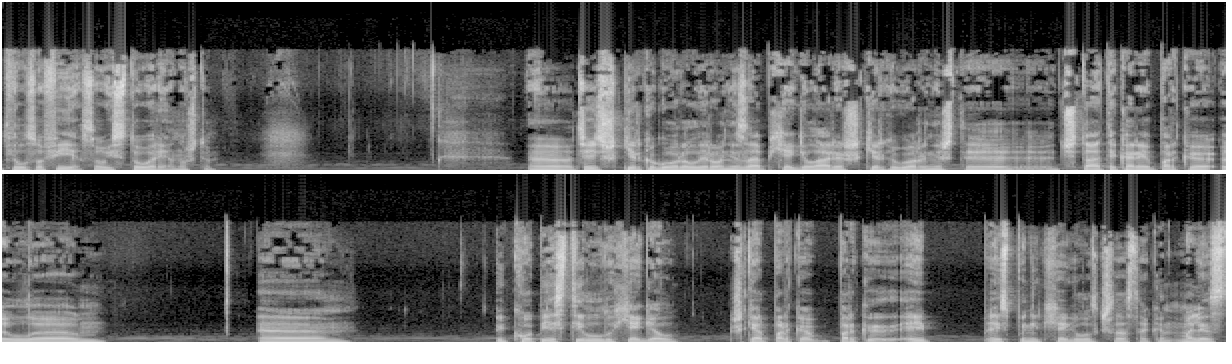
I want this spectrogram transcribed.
filosofia sau istoria, nu știu. Ce și Kierkegaard îl ironiza pe Hegel, are și Kierkegaard niște citate care parcă îl îi copie stilul lui Hegel și chiar parcă, parcă ei, ei spune că Hegel a scris asta, când, mai ales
